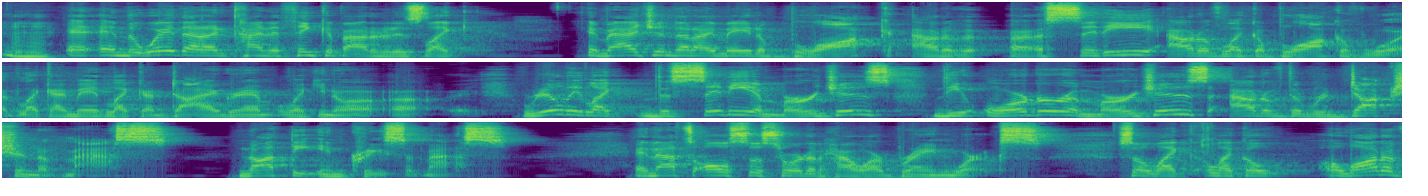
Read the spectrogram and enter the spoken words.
Mm-hmm. And, and, the way that I'd kind of think about it is like, imagine that I made a block out of a, a, city out of like a block of wood. Like I made like a diagram, like, you know, uh, really like the city emerges, the order emerges out of the reduction of mass, not the increase of mass. And that's also sort of how our brain works. So like like a, a lot of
